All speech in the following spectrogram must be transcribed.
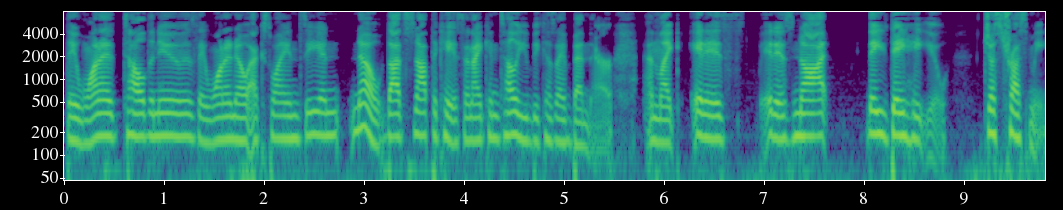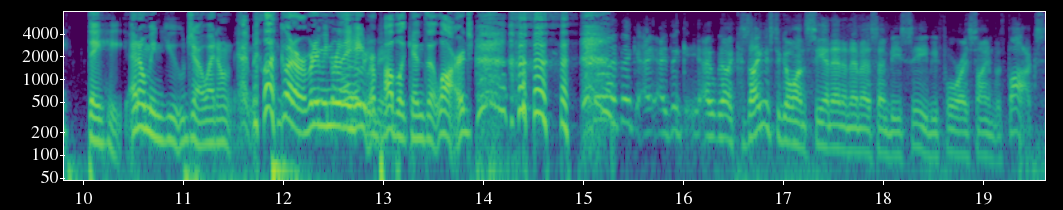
they want to tell the news, they want to know X, Y, and Z. And no, that's not the case. And I can tell you because I've been there. And like it is, it is not, they, they hate you. Just trust me. They they hate. I don't mean you, Joe. I don't I mean, like whatever, but I mean really hate Republicans at large. well, I think I, I think because I, I, used to go on CNN and MSNBC before I signed with Fox,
